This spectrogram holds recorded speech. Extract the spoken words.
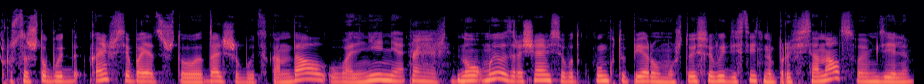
Просто что будет... Конечно, все боятся, что дальше будет скандал, увольнение. Конечно. Но мы возвращаемся вот к пункту первому, что если вы действительно профессионал в своем деле,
